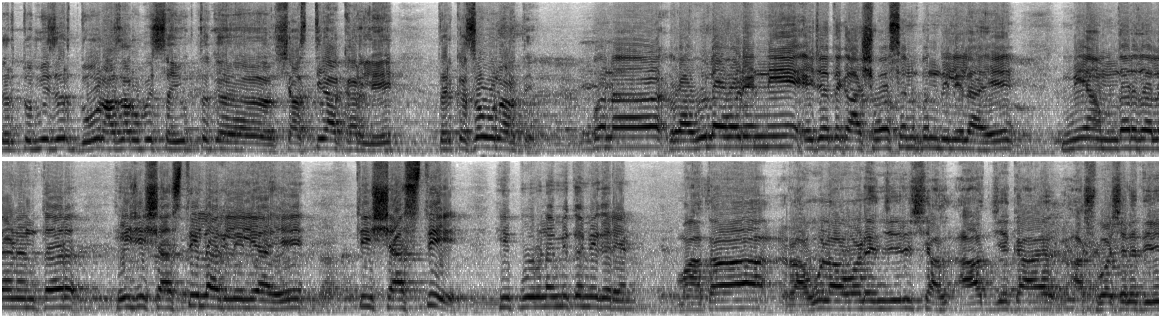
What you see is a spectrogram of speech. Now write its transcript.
तर तुम्ही जर दोन हजार रुपये संयुक्त शास्ती आकारली तर कसं होणार ते? पण राहुल आवाड यांनी याच्यात एक आश्वासन पण दिलेलं आहे. मी आमदार झाल्यानंतर ही जी शास्ती लागलेली आहे ती शास्ती ही पूर्ण मी कमी करेन. मग आता राहुल आव्हाडांचे जे शा आज जे काय आश्वासनं त्यांनी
